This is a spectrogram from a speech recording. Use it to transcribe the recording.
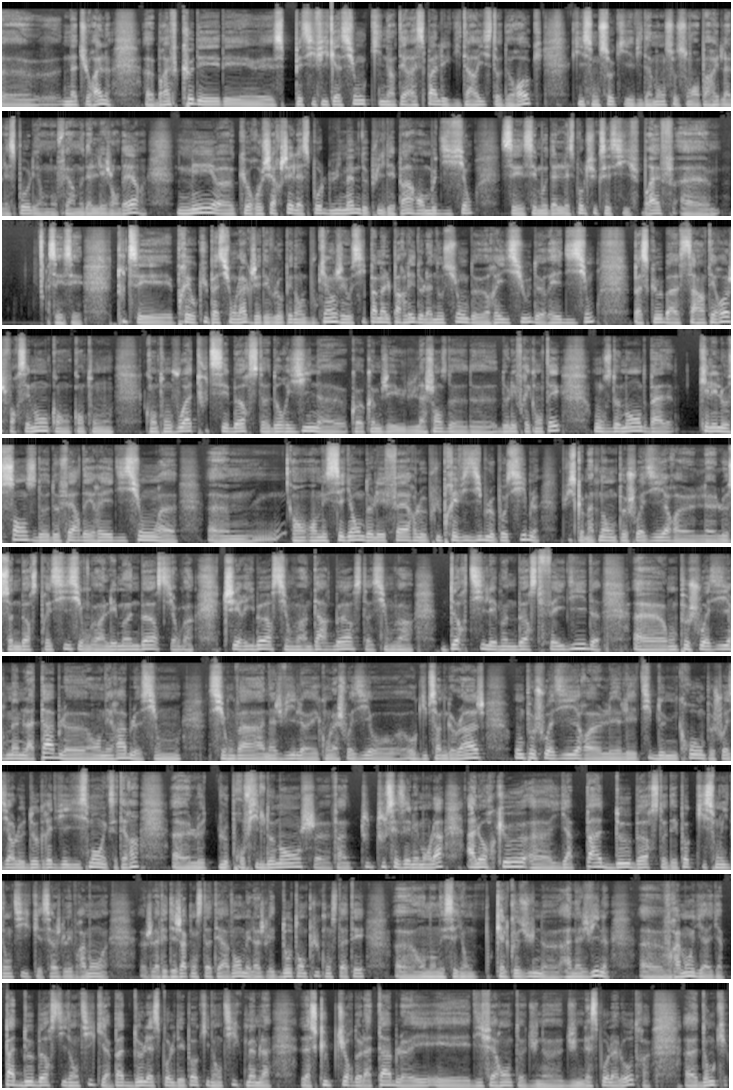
naturel. bref, que des, des spécifications qui n'intéressent pas les guitaristes de rock, qui sont ceux qui évidemment se sont emparés de la Les Paul et en ont fait un modèle légendaire, mais que recherchait Les Paul lui-même depuis le départ en modifiant ces, modèles Les Paul successifs. Bref, euh, c'est toutes ces préoccupations-là que j'ai développées dans le bouquin. J'ai aussi pas mal parlé de la notion de reissue, de réédition, parce que bah, ça interroge forcément quand, quand, on, quand on voit toutes ces bursts d'origine, euh, comme j'ai eu la chance de, de, les fréquenter, on se demande bah, quel est le sens de, de faire des rééditions euh, euh, en, essayant de les faire le plus prévisible possible, puisque maintenant on peut choisir euh, le, sunburst précis, si on veut un lemon burst, si on veut un cherry burst, si on veut un dark burst, si on veut un dirty lemon burst faded. On peut choisir même la table en érable si on, si on va à Nashville et qu'on l'a choisi au, Gibson Garage. On peut choisir les, les, types de micros, on peut choisir le degré de vieillissement, etc. le, le profil de manche, euh, enfin tous ces éléments-là, alors que euh, il n'y a pas deux bursts d'époque qui sont identiques. Et ça, je l'ai vraiment, euh, je l'avais déjà constaté avant, mais là, je l'ai d'autant plus constaté en en essayant quelques-unes à Nashville. vraiment, il n'y a, a, pas deux bursts identiques, il n'y a pas deux Les d'époque identiques. Même la, sculpture de la table est, différente d'une Les à l'autre. donc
